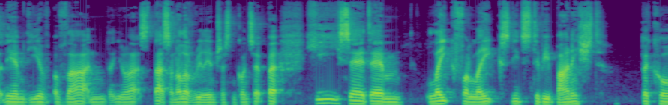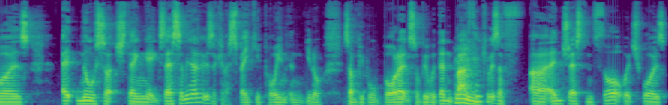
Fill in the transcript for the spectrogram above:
at the MD of, of that, and you know that's that's another really interesting concept. But he said um, like for likes needs to be banished because it, no such thing exists. I mean, it was a kind of spiky point, and you know, some people bought it and some people didn't. But mm. I hmm. think it was a, a, interesting thought, which was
